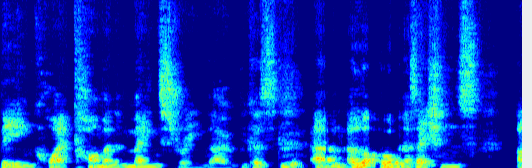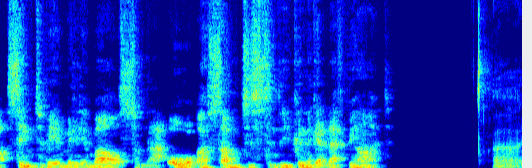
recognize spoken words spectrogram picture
being quite common and mainstream, though? Because um, a lot of organisations seem to be a million miles from that, or are some just simply going to get left behind? Uh,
